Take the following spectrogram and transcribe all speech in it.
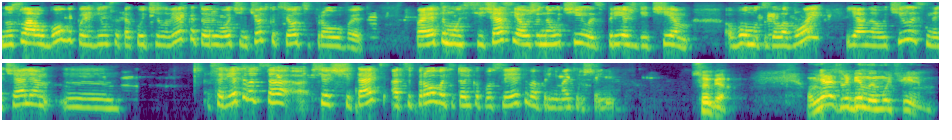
Но, слава богу, появился такой человек, который очень четко все оцифровывает. Поэтому сейчас я уже научилась, прежде чем в омут с головой, я научилась вначале советоваться, все считать, оцифровывать и только после этого принимать решение. Супер. У меня есть любимый мультфильм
